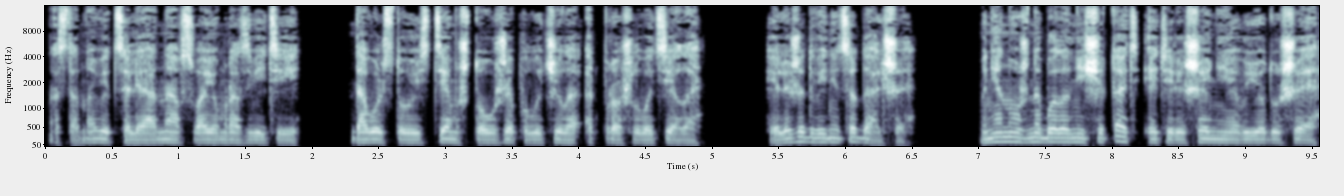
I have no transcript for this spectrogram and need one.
Остановится ли она в своем развитии, довольствуясь тем, что уже получила от прошлого тела, или же двинется дальше. Мне нужно было не считать эти решения в ее душе.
